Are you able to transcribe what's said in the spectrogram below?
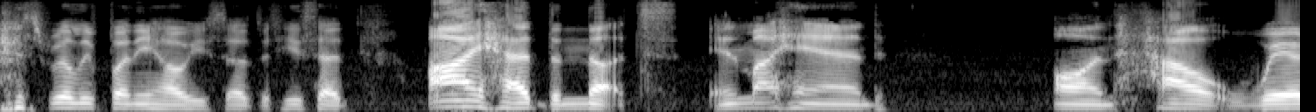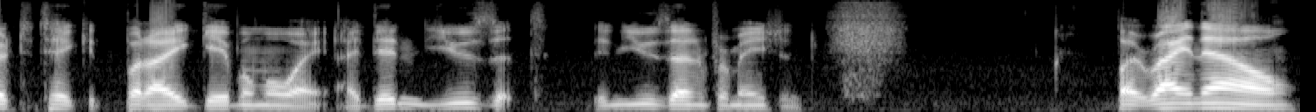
it's really funny how he says it. He said, I had the nuts in my hand on how where to take it, but I gave them away. I didn't use it. Didn't use that information. But right now,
